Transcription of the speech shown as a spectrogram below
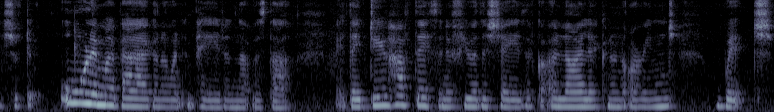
I shoved it all in my bag and I went and paid and that was that. They do have this in a few other shades. I've got a lilac and an orange, which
